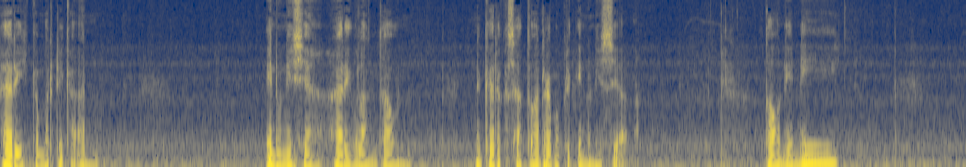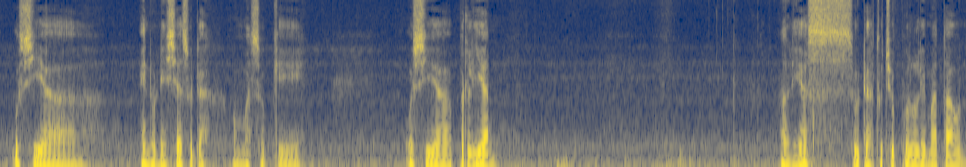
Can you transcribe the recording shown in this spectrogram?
hari kemerdekaan Indonesia, hari ulang tahun Negara Kesatuan Republik Indonesia. Tahun ini usia Indonesia sudah memasuki usia berlian alias sudah 75 tahun.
